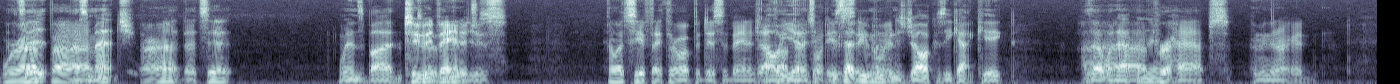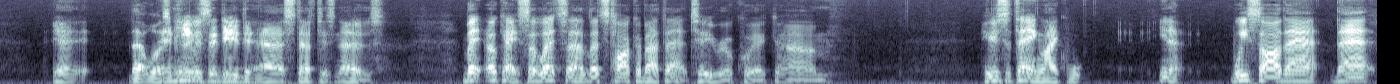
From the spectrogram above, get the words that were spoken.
we're That's up. it. That's a uh, match. All right, that's it. Wins by Two, advantages. And let's see if they throw up a disadvantage. I Oh thought yeah, that's what he is was that dude signaling. moving his jaw because he got kicked? Is that what happened Uh, there? Perhaps. I mean, they're not gonna. Yeah, That was. and he was the dude that uh, stuffed his nose. But okay, so let's uh, let's talk about that too, real quick. Um, here's the thing, like, w- you know, we saw that that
